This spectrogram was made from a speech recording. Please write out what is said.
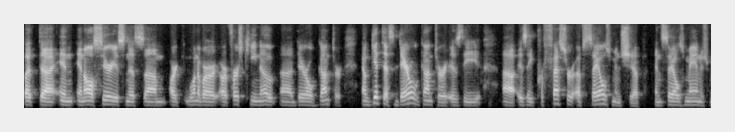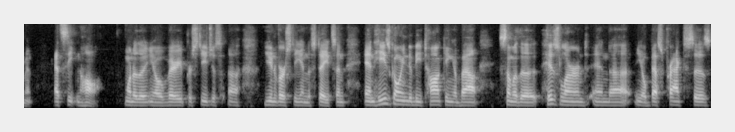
But uh, in in all seriousness, um, our one of our our first keynote, uh, Daryl Gunter. Now, get this: Daryl Gunter is the uh, is a professor of salesmanship and sales management at Seton Hall one of the you know very prestigious uh, university in the states, and and he's going to be talking about some of the his learned and uh, you know best practices,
